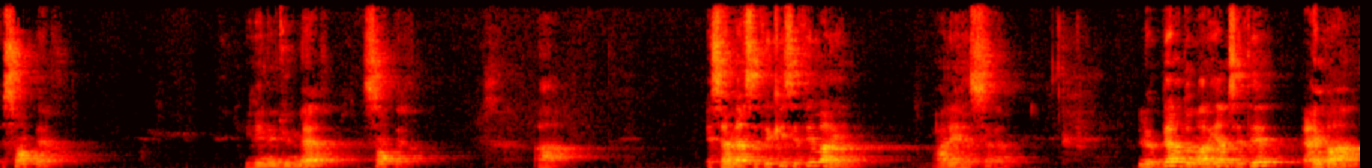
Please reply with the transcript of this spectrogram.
sans père. Il est né d'une mère sans père. Ah. Et sa mère, c'était qui? C'était Mariam, alayhi salam. Le père de Mariam, c'était Imran.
